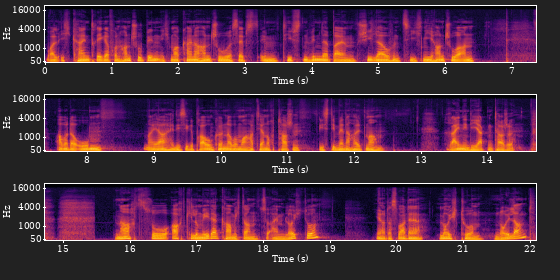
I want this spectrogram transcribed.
weil ich kein Träger von Handschuhen bin. Ich mag keine Handschuhe. Selbst im tiefsten Winter beim Skilaufen ziehe ich nie Handschuhe an. Aber da oben, naja, hätte ich sie gebrauchen können, aber man hat ja noch Taschen, wie es die Männer halt machen. Rein in die Jackentasche. Nach so acht Kilometern kam ich dann zu einem Leuchtturm. Ja, das war der Leuchtturm Neuland.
